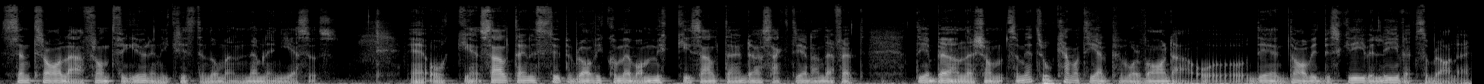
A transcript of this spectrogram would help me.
centrala frontfiguren i kristendomen, nämligen Jesus. Eh, och Saltaren är superbra. Vi kommer vara mycket i Saltaren, det har jag sagt redan. Därför att det är böner som, som jag tror kan vara till hjälp för vår vardag. Och det David beskriver livet så bra där.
